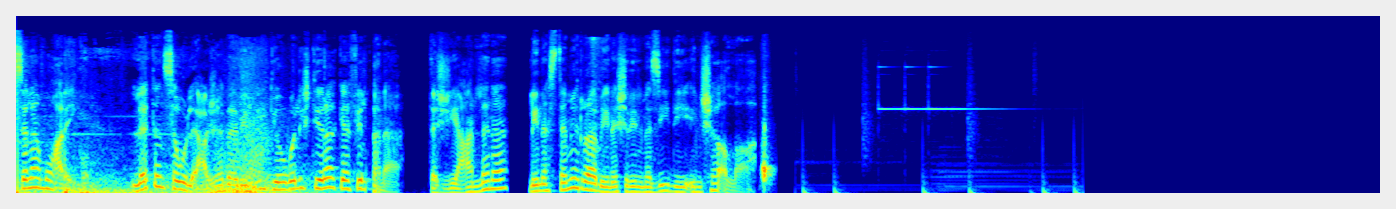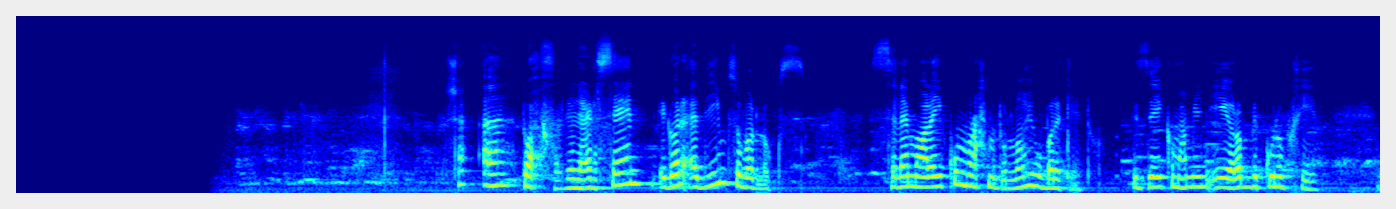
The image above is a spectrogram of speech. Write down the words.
السلام عليكم. لا تنسوا الإعجاب بالفيديو والاشتراك في القناة. تشجيعا لنا لنستمر بنشر المزيد إن شاء الله. شقة تحفة للعرسان إيجار قديم super lux. السلام عليكم ورحمة الله وبركاته. إزيكم؟ عاملين إيه؟ يا رب تكونوا بخير.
